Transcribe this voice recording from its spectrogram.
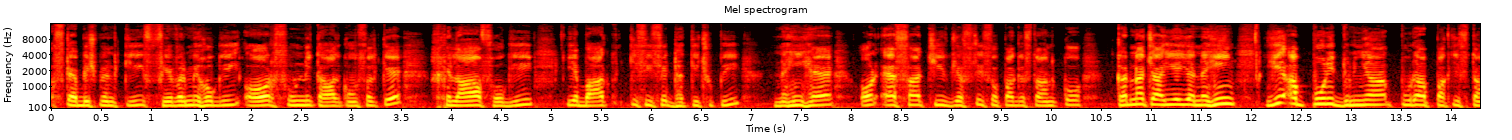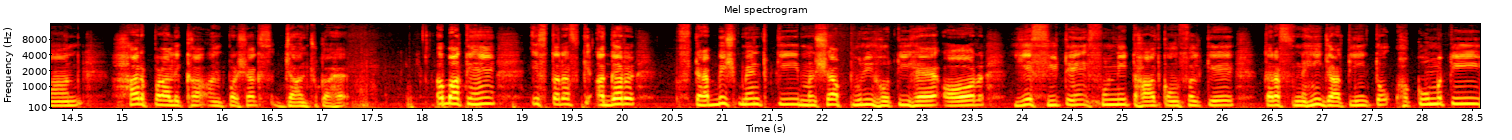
اسٹیبلشمنٹ کی فیور میں ہوگی اور سنی اتحاد کونسل کے خلاف ہوگی۔ یہ بات کسی سے ڈھکی چھپی نہیں ہے اور ایسا چیف جسٹس آف پاکستان کو کرنا چاہیے یا نہیں، یہ اب پوری دنیا، پورا پاکستان، ہر پڑھا لکھا ان پڑھ شخص جان چکا ہے۔ اب آتے ہیں اس طرف کہ اگر اسٹیبلشمنٹ کی منشا پوری ہوتی ہے اور یہ سیٹیں سنی اتحاد کونسل کے طرف نہیں جاتی، تو حکومتی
